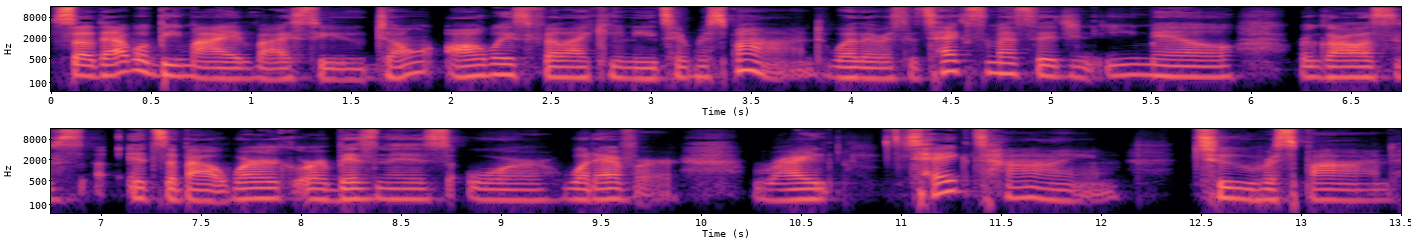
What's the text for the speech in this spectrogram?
So that would be my advice to you. Don't always feel like you need to respond, whether it's a text message, an email, regardless if it's about work or business or whatever, right? Take time to respond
